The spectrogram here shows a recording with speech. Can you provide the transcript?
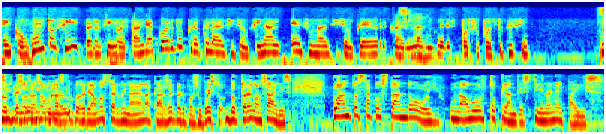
En conjunto sí, pero si no están de acuerdo, creo que la decisión final es una decisión que debe recaer en las mujeres, por supuesto que sí. No nosotras somos las que podríamos terminar en la cárcel, pero por supuesto. Doctora González, ¿cuánto está costando hoy un aborto clandestino en el país?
